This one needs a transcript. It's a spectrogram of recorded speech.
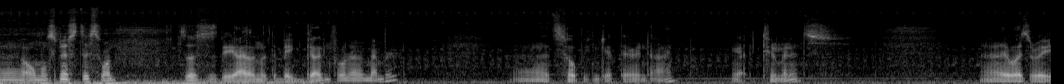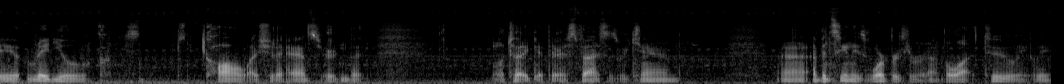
Uh, almost missed this one. So this is the island with the big gun, from what I remember. Uh, let's hope we can get there in time. We got two minutes. Uh, there was a radio, radio call I should have answered, but we'll try to get there as fast as we can. Uh, I've been seeing these warpers around a lot too lately.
